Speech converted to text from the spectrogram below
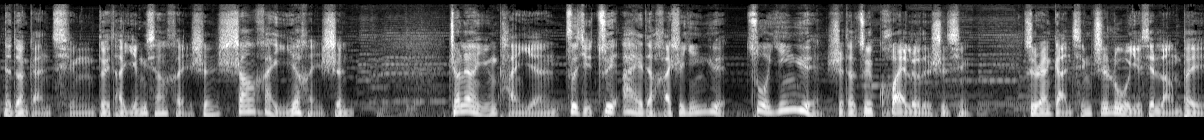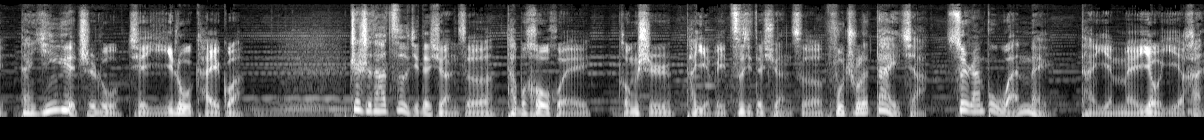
那段感情对她影响很深，伤害也很深。张靓颖坦言，自己最爱的还是音乐，做音乐是她最快乐的事情。虽然感情之路有些狼狈，但音乐之路却一路开挂。这是她自己的选择，她不后悔。同时，她也为自己的选择付出了代价。虽然不完美，但也没有遗憾。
